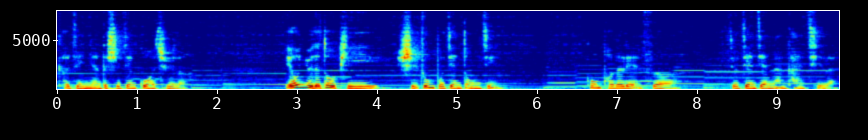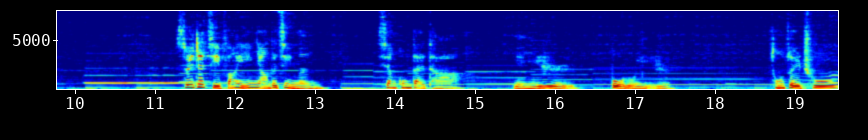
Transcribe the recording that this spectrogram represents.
可几年的时间过去了，游女的肚皮始终不见动静，公婆的脸色就渐渐难看起来。随着几房姨娘的进门。相公待她，也一日不如一日。从最初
